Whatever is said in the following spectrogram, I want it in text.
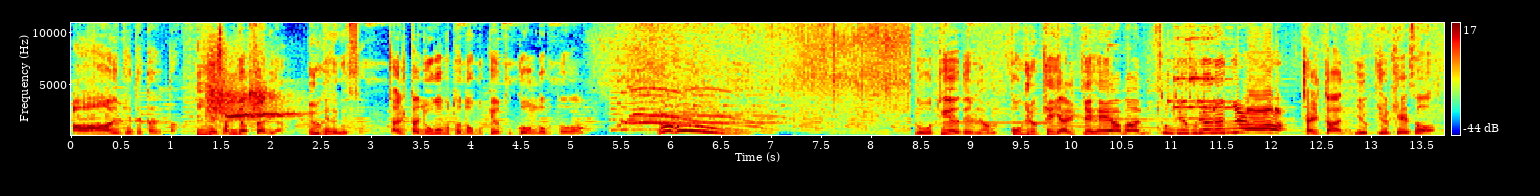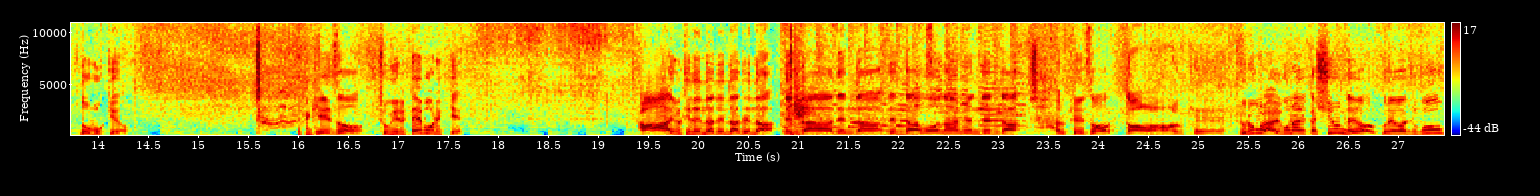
아 이렇게 됐다 됐다. 이게 삼겹살이야. 이렇게 생겼어. 자 일단 요거부터 넣어볼게요. 두꺼운 거부터. 요호! 이거 어떻게 해야 되냐? 꼭 이렇게 얇게 해야만 속이 후련하냐? 자 일단 이렇게, 이렇게 해서 넣어볼게요. 자, 이렇게 해서 종이를 떼버릴게. 아 이렇게 된다 된다 된다 된다 된다 된다 원하면 된다 자 이렇게 해서 딱 이렇게 이런 걸 알고 나니까 쉬운데요 그래가지고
